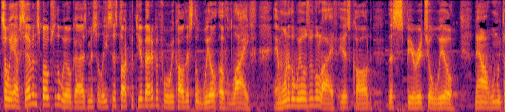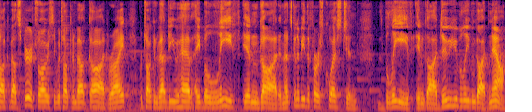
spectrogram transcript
So we have seven spokes of the wheel, guys. Miss Elisa's talked with you about it before. We call this the wheel of life. And one of the wheels of the life is called the spiritual wheel. Now, when we talk about spiritual, obviously we're talking about God, right? We're talking about do you have a belief in God? And that's going to be the first question. Believe in God. Do you believe in God? Now,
